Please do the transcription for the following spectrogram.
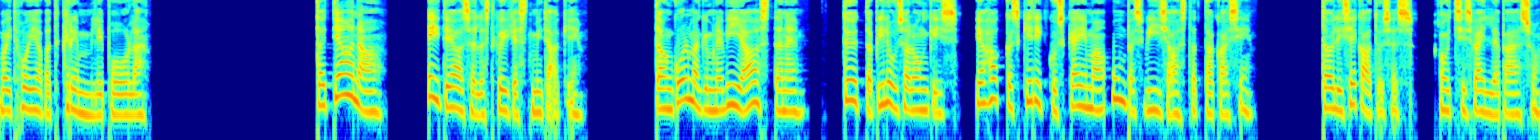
vaid hoiavad Kremli poole. Tatjana ei tea sellest kõigest midagi. ta on kolmekümne viie aastane, töötab ilusalongis ja hakkas kirikus käima umbes viis aastat tagasi. ta oli segaduses, otsis väljapääsu.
